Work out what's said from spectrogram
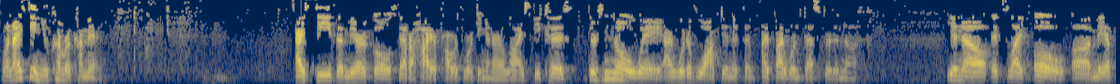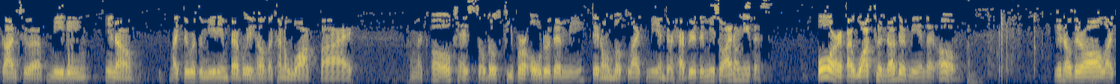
when I see a newcomer come in, I see the miracles that our higher powers working in our lives because there's no way I would have walked in if, it, if I weren't desperate enough you know, it's like, oh, uh, may have gone to a meeting, you know, like there was a meeting in Beverly Hills. I kind of walked by. I'm like, oh, okay, so those people are older than me. They don't look like me and they're heavier than me, so I don't need this. Or if I walk to another meeting, like, oh, you know, they're all like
